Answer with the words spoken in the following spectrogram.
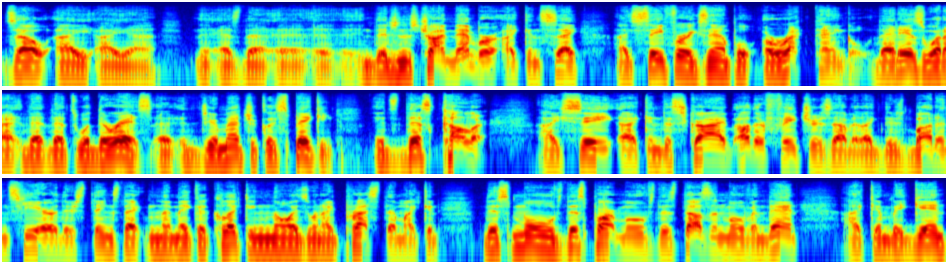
So, I, I uh, as the uh, uh, indigenous tribe member, I can say, I say, for example, a rectangle. That is what I. That, that's what there is, uh, geometrically speaking. It's this color. I see, I can describe other features of it. Like there's buttons here, there's things that make a clicking noise when I press them. I can, this moves, this part moves, this doesn't move. And then I can begin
